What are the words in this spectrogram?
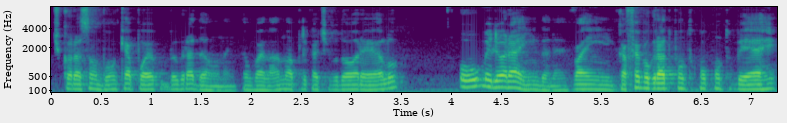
de coração bom que apoia o Belgradão, né? Então vai lá no aplicativo da Aurelo, ou melhor ainda, né? Vai em cafébelgrado.com.br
